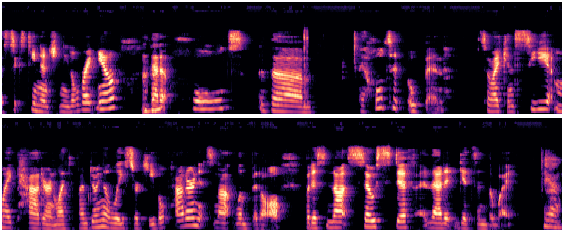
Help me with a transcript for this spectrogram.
a 16 inch needle right now that Mhm. it holds the it holds it open so I can see my pattern. Like if I'm doing a lacer cable pattern, it's not limp at all, but it's not so stiff that it gets in the way. Yeah.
